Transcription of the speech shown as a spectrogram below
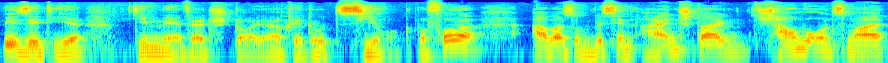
Wie seht ihr die Mehrwertsteuerreduzierung? Bevor wir aber so ein bisschen einsteigen, schauen wir uns mal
